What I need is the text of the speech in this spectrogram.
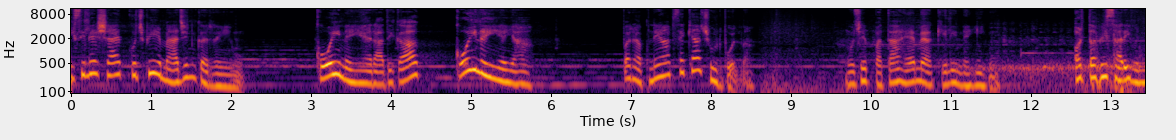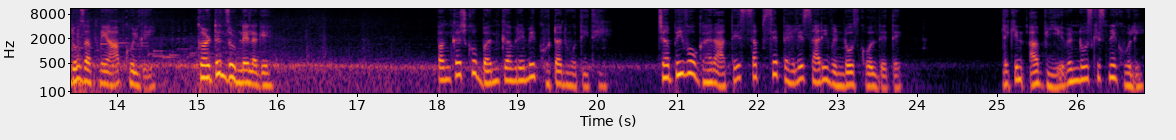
इसीलिए शायद कुछ भी इमेजिन कर रही हूँ। कोई नहीं है राधिका, कोई नहीं है यहाँ। पर अपने आप से क्या झूठ बोलना? मुझे पता है मैं अकेली नहीं हूँ। और तभी सारी विंडोज़ अपने आप खुल गई। कर्टन उड़ने लगे। पंकज को बंद कमरे में घुटन होती थी। जब भी वो घर आते, सबसे पहले सारी विंडोज़ खोल देते। लेकिन अब ये विंडोज़ किसने खोली?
